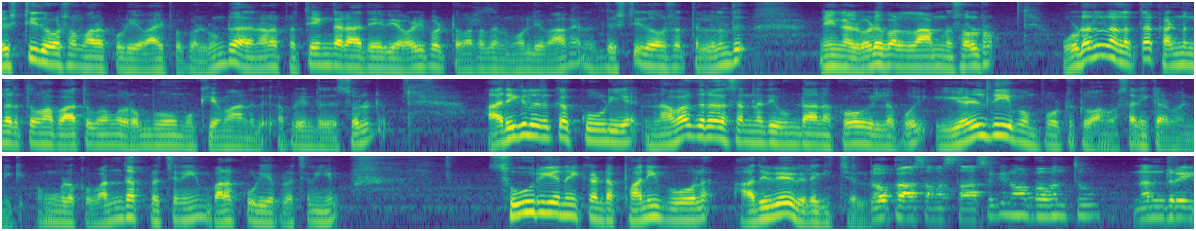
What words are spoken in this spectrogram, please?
திருஷ்டி தோஷம் வரக்கூடிய வாய்ப்புகள் உண்டு. அதனால் பிரத்யங்கரா தேவியை வழிபட்டு வர்றதன் மூலியமாக இந்த திருஷ்டி தோஷத்திலிருந்து நீங்கள் விடுபடலாம்னு சொல்கிறோம் உடல் நலத்தை கண்ணுங்கருத்தமாக பார்த்துக்கோங்க ரொம்பவும் முக்கியமானது அப்படின்றத சொல்லிட்டு அருகில் இருக்கக்கூடிய நவகிரக சன்னதி உண்டான கோவிலில் போய் எள் தீபம் போட்டுட்டு வாங்க சனிக்கிழமை அன்னைக்கு. உங்களுக்கு வந்த பிரச்சனையும் வரக்கூடிய பிரச்சனையும் சூரியனை கண்ட பனி போல அதுவே விலகிச் செல்லும். லோகா சமஸ்தா சுகினோ பவந்து. நன்றி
